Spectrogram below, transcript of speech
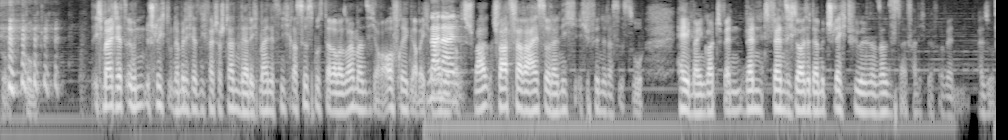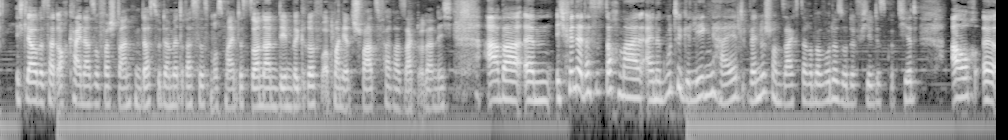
So, Punkt. ich meine jetzt schlicht, und damit ich jetzt nicht falsch verstanden werde, ich meine jetzt nicht Rassismus, darüber soll man sich auch aufregen, aber ich nein, meine, ob es Schwarzfahrer heißt oder nicht, ich finde, das ist so, hey, mein Gott, wenn, wenn, wenn sich Leute damit schlecht fühlen, dann sollen sie es einfach nicht mehr verwenden. Also. Ich glaube, es hat auch keiner so verstanden, dass du damit Rassismus meintest, sondern den Begriff, ob man jetzt Schwarzfahrer sagt oder nicht. Aber ähm, ich finde, das ist doch mal eine gute Gelegenheit, wenn du schon sagst, darüber wurde so viel diskutiert, auch äh,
